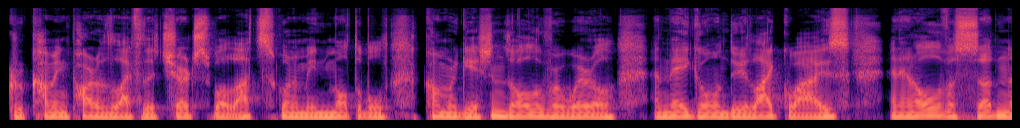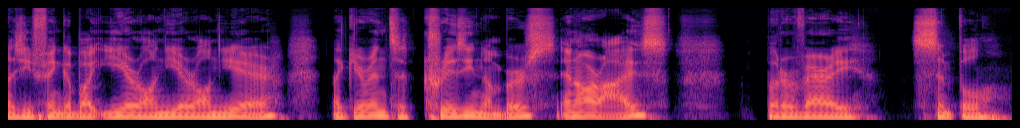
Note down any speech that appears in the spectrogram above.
gr- coming part of the life of the church. Well, that's going to mean multiple congregations all over Wirral, and they go and do likewise. And then all of a sudden, as you think about year on year on year, like you're into crazy numbers in our eyes, but are very simple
